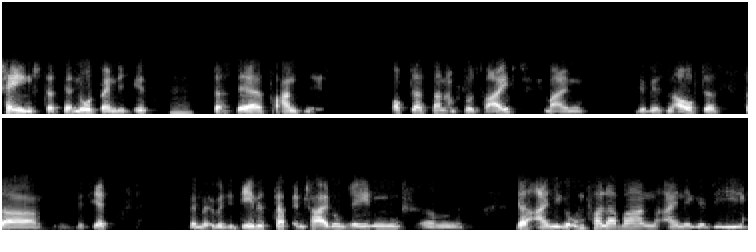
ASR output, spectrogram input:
Change, dass der notwendig ist, mhm. dass der vorhanden ist. Ob das dann am Schluss reicht, ich meine, wir wissen auch, dass da bis jetzt, wenn wir über die Davis Cup Entscheidung reden, ähm, ja einige Umfaller waren, einige, die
